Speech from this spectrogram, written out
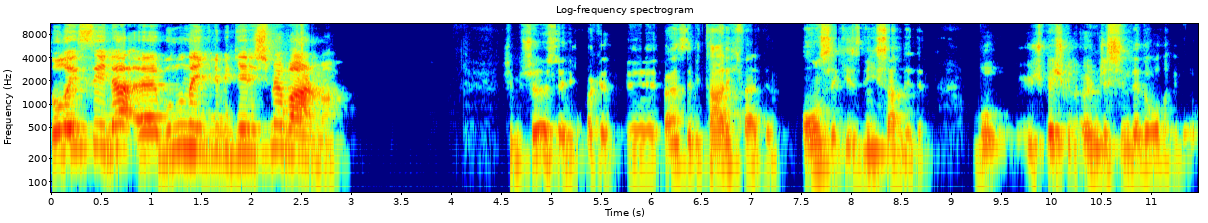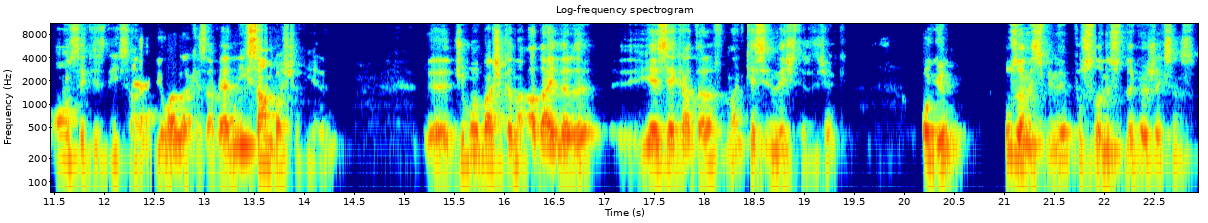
Dolayısıyla e, bununla ilgili bir gelişme var mı? Şimdi şöyle söyleyeyim. Bakın e, ben size bir tarih verdim. 18 Nisan dedim. Bu 3-5 gün öncesinde de olabilir. 18 Nisan yuvarlak hesap. Yani Nisan başı diyelim. E, Cumhurbaşkanı adayları e, YSK tarafından kesinleştirilecek. O gün Uzan ismini pusulanın üstünde göreceksiniz.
